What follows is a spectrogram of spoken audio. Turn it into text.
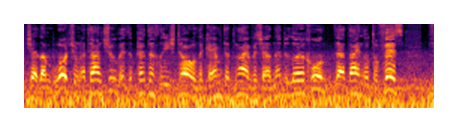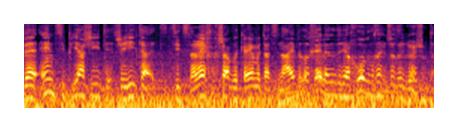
שלמרות שהוא נתן שוב איזה פתח לאשתו לקיים את התנאי ושהנדר לא יחול, זה עדיין לא תופס, ואין ציפייה שהיא, שהיא תצטרך עכשיו לקיים את התנאי, ולכן הנדר יחול ולכן צריך לגרש אותה.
